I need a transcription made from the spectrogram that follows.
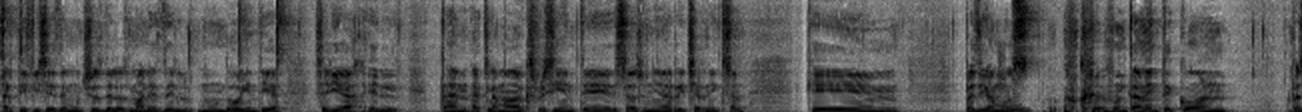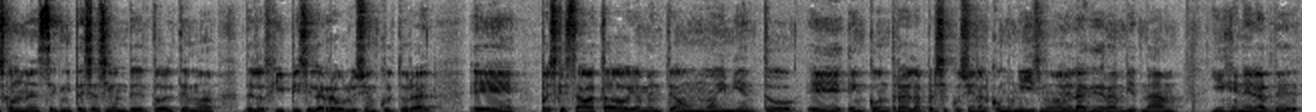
artífices de muchos de los males del mundo hoy en día sería el tan aclamado expresidente de Estados Unidos Richard Nixon que pues digamos juntamente con pues con una estigmatización de todo el tema de los hippies y la revolución cultural, eh, pues que estaba atado obviamente a un movimiento eh, en contra de la persecución al comunismo, de la guerra en Vietnam y en general de,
